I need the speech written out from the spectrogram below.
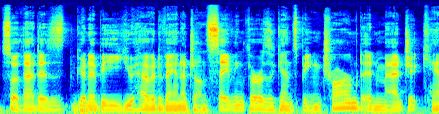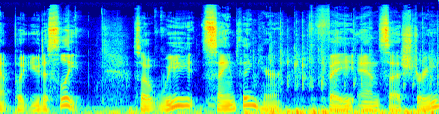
So that is going to be you have advantage on saving throws against being charmed, and magic can't put you to sleep. So we, same thing here, Fey Ancestry,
